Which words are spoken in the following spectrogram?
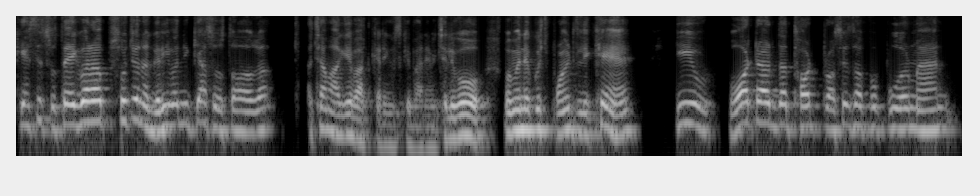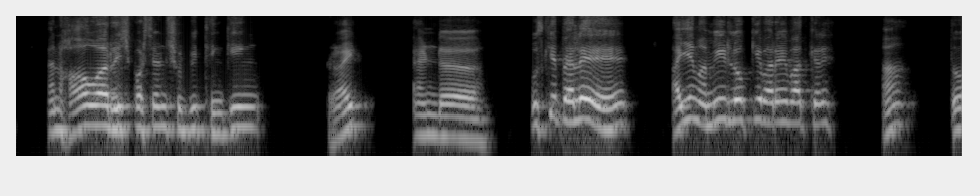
कैसे सोचता है? एक बार आप सोचो ना, गरीब आदमी क्या सोचता होगा? अच्छा हम आगे बात करेंगे उसके बारे में। चलिए, वो वो मैंने कुछ पॉइंट लिखे हैं कि what are the thought process of a poor man and how a rich person should be thinking right and उसके पहले आइए हम अमीर लोग के बारे में बात करें। हाँ तो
